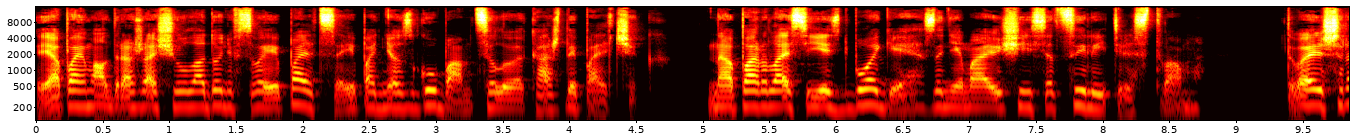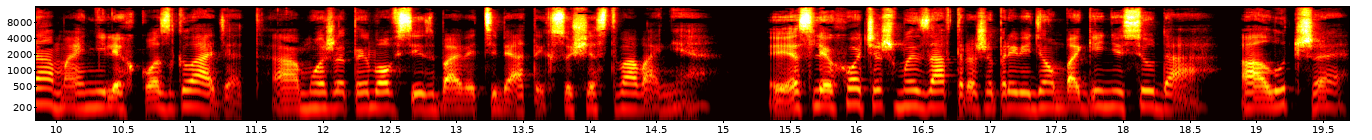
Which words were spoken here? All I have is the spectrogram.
Я поймал дрожащую ладонь в свои пальцы и поднес губам, целуя каждый пальчик. На Парласе есть боги, занимающиеся целительством. Твои шрамы нелегко сгладят, а может и вовсе избавить тебя от их существования. Если хочешь, мы завтра же приведем богиню сюда, а лучше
